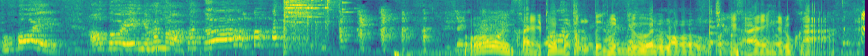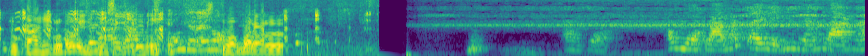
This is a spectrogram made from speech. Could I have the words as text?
โอ้ย เอาตัวเองให้มันหลอดซะเกินโอ้ยไข่ตัวบทันเป็นรุดอยืนมองสิไปขายให้ลูกค้า ลูกค้าเห็นเขาเลยสิบ่ซื้อเลยนี่ หมวกบ่แน่น เอาพ่อเอาหมวกหลานมาใส่เหล็กนี่ยังหลานหา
